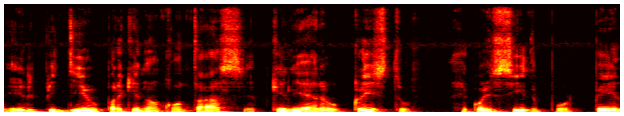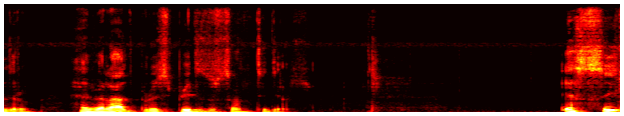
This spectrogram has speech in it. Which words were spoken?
ele pediu para que não contasse, porque ele era o Cristo reconhecido por Pedro, revelado pelo Espírito Santo de Deus. Esse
